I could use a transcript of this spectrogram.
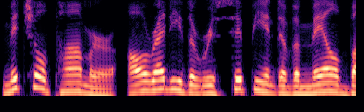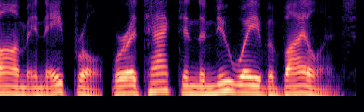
Mitchell Palmer, already the recipient of a mail bomb in April, were attacked in the new wave of violence.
